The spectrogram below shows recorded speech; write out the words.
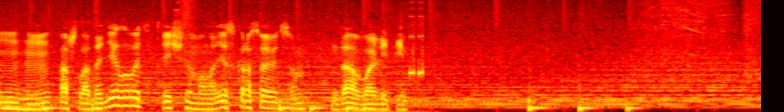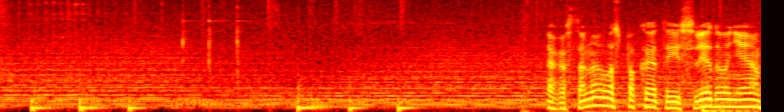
Угу, пошла доделывать. Отлично, молодец, красавица. Давай, лепи. Так, остальное у вас пока это исследование.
